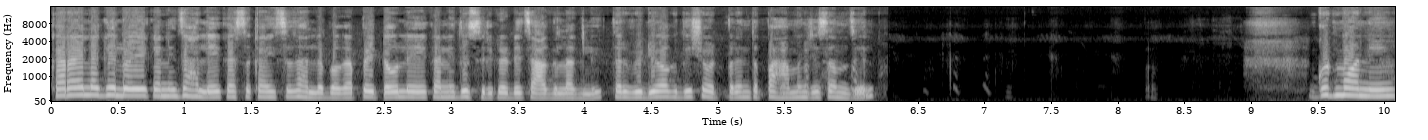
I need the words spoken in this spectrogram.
करायला गेलो एक आणि झालं एक असं काहीच झालं बघा. पेटवलं एक आणि दुसरीकडेच आग लागली. तर व्हिडिओ अगदी शेवटपर्यंत पहा म्हणजे समजेल. गुड मॉर्निंग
